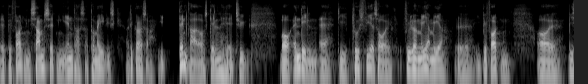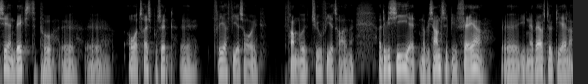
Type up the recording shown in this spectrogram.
øh, befolkningssammensætning, ændrer sig dramatisk, og det gør sig i den grad også gældende her i Thy, hvor andelen af de plus 80-årige fylder mere og mere øh, i befolkningen, og øh, vi ser en vækst på øh, øh, over 60 procent øh, flere 80-årige frem mod 2034. Og det vil sige, at når vi samtidig bliver færre øh, i den erhvervsdygtige alder,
